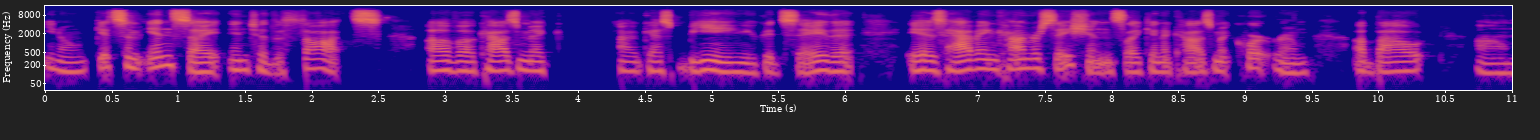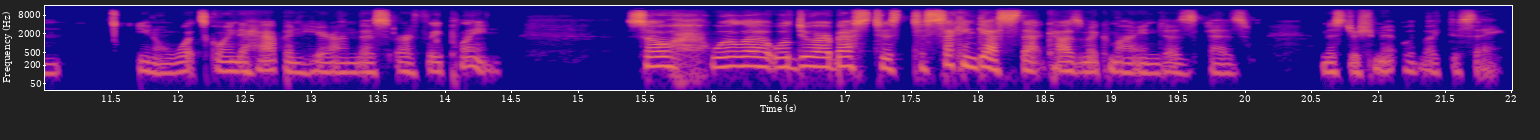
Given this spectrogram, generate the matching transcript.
you know, get some insight into the thoughts of a cosmic, I guess, being you could say that is having conversations like in a cosmic courtroom about um, you know what's going to happen here on this earthly plane so we'll uh, we'll do our best to to second guess that cosmic mind, as as Mr. Schmidt would like to say.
